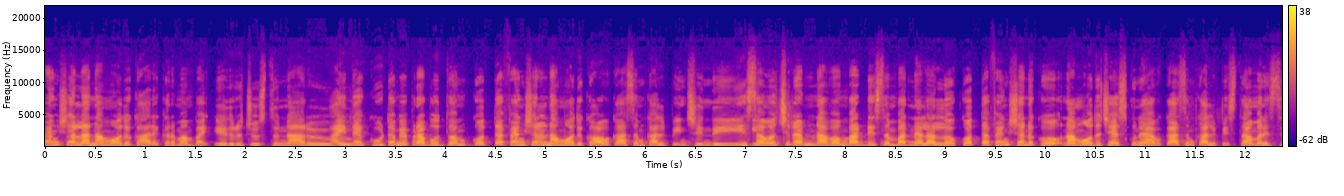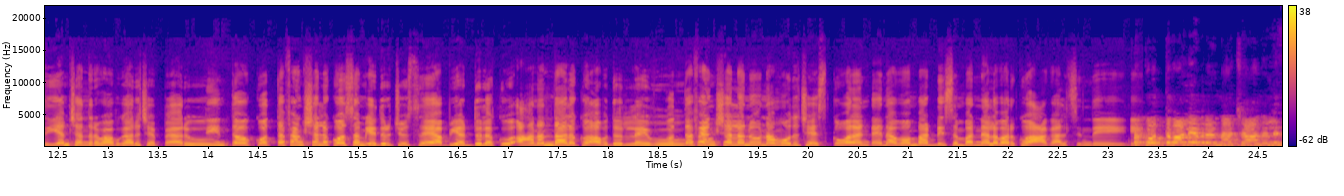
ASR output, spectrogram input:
పెన్షన్ల నమోదు కార్యక్రమంపై ఎదురు చూస్తున్నారు. అయితే కూటమి ప్రభుత్వం కొత్త పెన్షన్ల నమోదుకు అవకాశం కల్పించింది. ఈ సంవత్సరం నవంబర్ డిసెంబర్ నెలల్లో కొత్త పెన్షన్కు నమోదు చేసుకునే అవకాశం కల్పిస్తామని సీఎం చంద్రబాబు గారు చెప్పారు. దీంతో కొత్త పెన్షన్ల కోసం ఎదురు చూసే అభ్యర్థులకు ఆనందాలకు అవధులు లేవు. కొత్త పెన్షన్లను నమోదు చేసుకోవాలంటే నవంబర్ డిసెంబర్ నెల వరకు ఆగాల్సిందే. కొత్త వాళ్ళు ఎవరైనా నా ఛానల్ని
